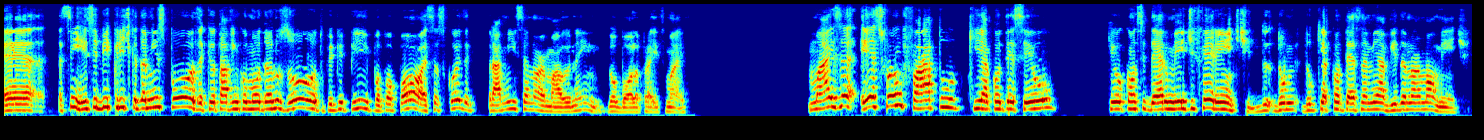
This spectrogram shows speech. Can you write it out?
É, assim, recebi crítica da minha esposa, que eu estava incomodando os outros, pipipi, popopó, essas coisas, para mim isso é normal, eu nem dou bola para isso mais. Mas é, esse foi um fato que aconteceu que eu considero meio diferente do, do, do que acontece na minha vida normalmente.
